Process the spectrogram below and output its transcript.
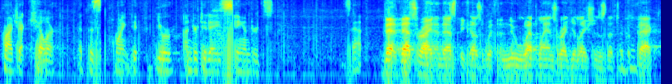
project killer at this point, if you're under today's standards? Is that, That, that's right, and that's because with the new wetlands regulations that took effect,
